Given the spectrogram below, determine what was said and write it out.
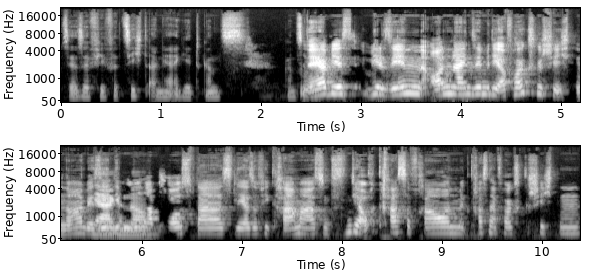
sehr, sehr viel Verzicht einhergeht. Ganz ganz gut. Naja, wir, wir sehen online sehen wir die Erfolgsgeschichten. Ne? Wir Ja, sehen die genau. Pausbas, Lea Sophie Kramers und das sind ja auch krasse Frauen mit krassen Erfolgsgeschichten.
